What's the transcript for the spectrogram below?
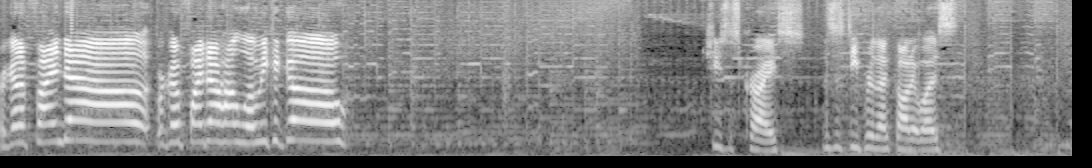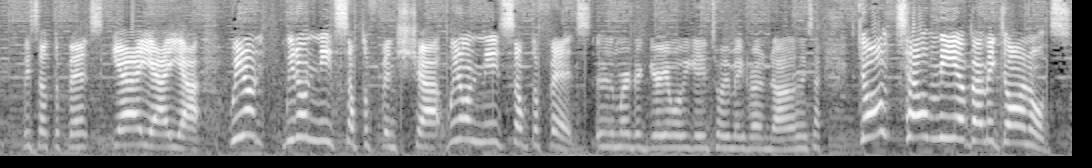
We're gonna find out. We're gonna find out how low we could go. Jesus Christ. This is deeper than I thought it was. Please self-defense. Yeah, yeah, yeah. We don't we don't need self-defense, chat. We don't need self-defense. There's a murder Gary when we get a toy make fun McDonald's next time. Don't tell me about McDonald's.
